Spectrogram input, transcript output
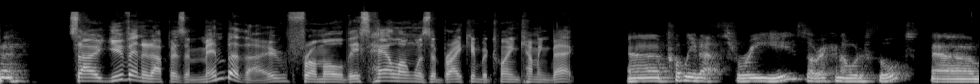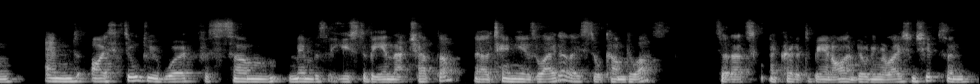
so you've ended up as a member though from all this. How long was the break in between coming back? Uh, probably about three years, I reckon. I would have thought. Um, and I still do work for some members that used to be in that chapter. Uh, 10 years later, they still come to us. So that's a credit to BNI and building relationships. And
